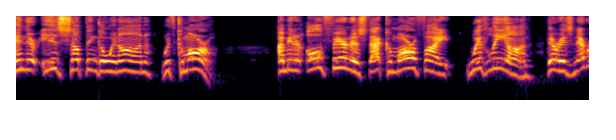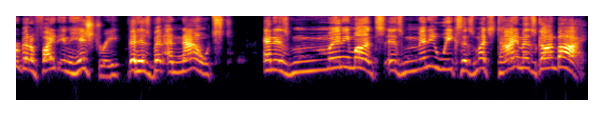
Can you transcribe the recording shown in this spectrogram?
And there is something going on with Kamaru. I mean, in all fairness, that Kamaru fight with Leon, there has never been a fight in history that has been announced and as many months, as many weeks, as much time has gone by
